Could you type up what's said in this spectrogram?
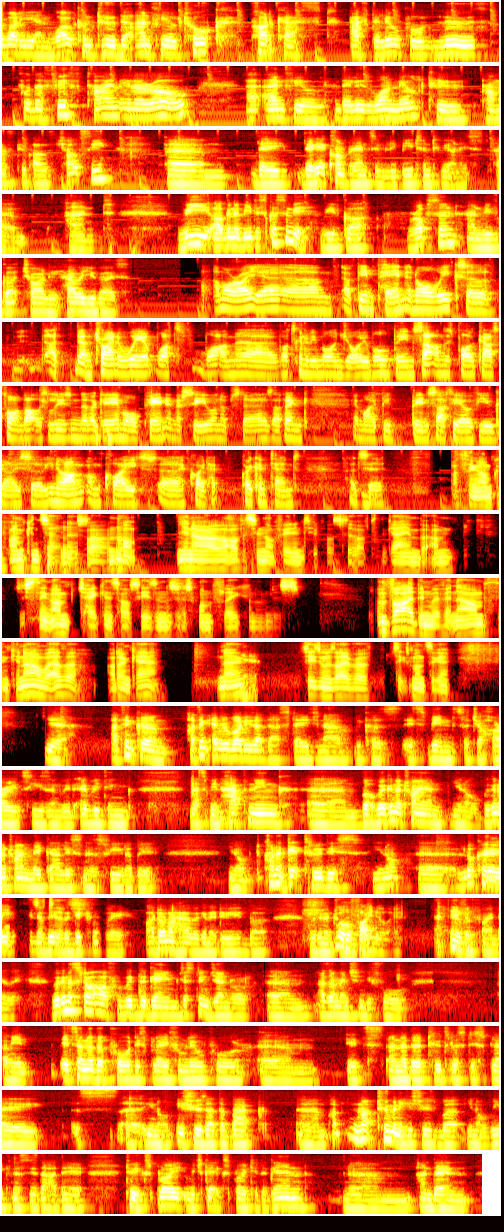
Everybody, and welcome to the Anfield Talk podcast. After Liverpool lose for the fifth time in a row at Anfield, they lose 1 0 to Thomas Tuchel's Chelsea. Um, they they get comprehensively beaten, to be honest. Um, and we are going to be discussing it. We've got Robson and we've got Charlie. How are you guys? I'm all right. Yeah, um, I've been painting all week, so I, am trying to weigh up what's what I'm uh, what's going to be more enjoyable: being sat on this podcast talking about us losing another game, or painting a ceiling upstairs. I think it might be being sat here with you guys. So you know, I'm I'm quite uh, quite quite content. I'd say. I think I'm I'm content as well. I'm not, you know, I'm obviously not feeling too positive after the game, but I'm just think I'm taking this whole season as just one fluke, and I'm just I'm vibing with it now. I'm thinking, oh, whatever. I don't care. No, yeah. season was over six months ago. Yeah, I think um, I think everybody's at that stage now because it's been such a horrid season with everything that's been happening. Um, but we're gonna try and you know we're gonna try and make our listeners feel a bit, you know, kind of get through this. You know, uh, look at it in a bit of a different way. I don't know how we're gonna do it, but we're gonna. We'll find a way. we'll find a way. We're gonna start off with the game just in general. Um, as I mentioned before, I mean, it's another poor display from Liverpool. Um, it's another toothless display. Uh, you know, issues at the back. Um, uh, not too many issues, but you know, weaknesses that are there to exploit, which get exploited again. Um, and then,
